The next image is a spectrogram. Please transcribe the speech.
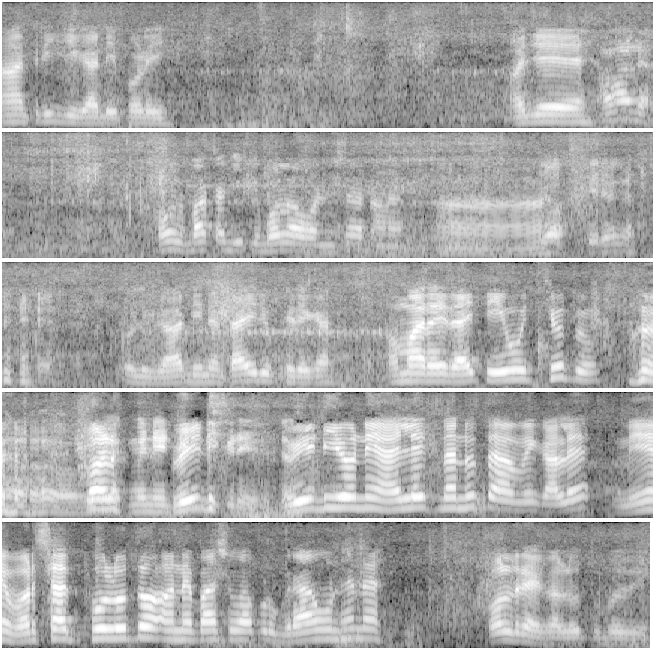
આ ત્રીજી ગાડી પડી. હજે ઓલ બાકાજી કે બોલાવવાની છે તને. હા. ઓલી ગાડીને ટાયર ફેરે ગયા અમારે રાતે એવું જ થયું હતું. પણ વીડિયો ને હાઇલાઇટ ના નહોતા અમે કાલે. મેં વરસાદ ફૂલ હતો અને પાછું આપણું ગ્રાઉન્ડ હે ને ઓલરેગલ હતું બધું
